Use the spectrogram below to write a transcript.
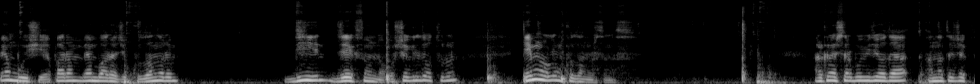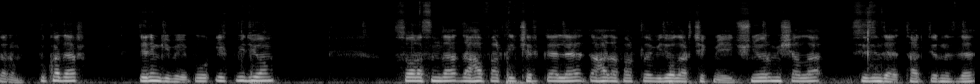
Ben bu işi yaparım, ben bu aracı kullanırım. Deyin, direksiyonla o şekilde oturun. Emin olun kullanırsınız. Arkadaşlar bu videoda anlatacaklarım bu kadar. Dediğim gibi bu ilk videom. Sonrasında daha farklı içeriklerle daha da farklı videolar çekmeyi düşünüyorum inşallah. Sizin de takdirinizle,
